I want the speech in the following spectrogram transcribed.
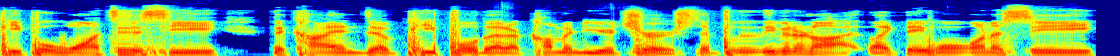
People want to see the kind of people that are coming to your church that believe it or not, like they want to see,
